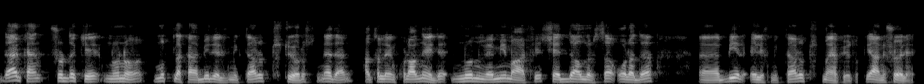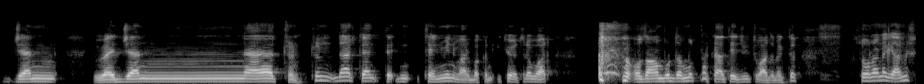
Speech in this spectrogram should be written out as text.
derken şuradaki nunu mutlaka bir elif miktarı tutuyoruz. Neden? Hatırlayın kural neydi? Nun ve mim harfi şedde alırsa orada e, bir elif miktarı tutma yapıyorduk. Yani şöyle cen ve cennetün. Tün derken te, tenvin var. Bakın iki ötüre var. o zaman burada mutlaka tecvid var demektir. Sonra ne gelmiş?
